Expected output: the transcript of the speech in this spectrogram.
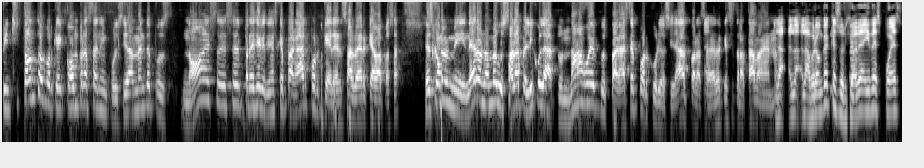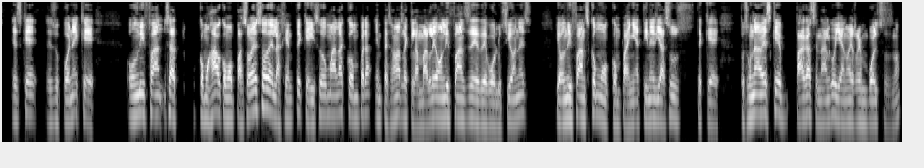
pinche tonto, ¿por qué compras tan impulsivamente? Pues no, ese es el precio que tienes que pagar por querer saber qué va a pasar. Es como mi dinero, no me gustó la película. Pues no, güey, pues pagaste por curiosidad, para saber de qué se trataba, ¿no? La, la, bronca que surgió de ahí después es que se supone que OnlyFans, o sea, como pasó eso de la gente que hizo mala compra, empezaron a reclamarle a OnlyFans de devoluciones. Y OnlyFans como compañía tiene ya sus, de que, pues una vez que pagas en algo ya no hay reembolsos, ¿no?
